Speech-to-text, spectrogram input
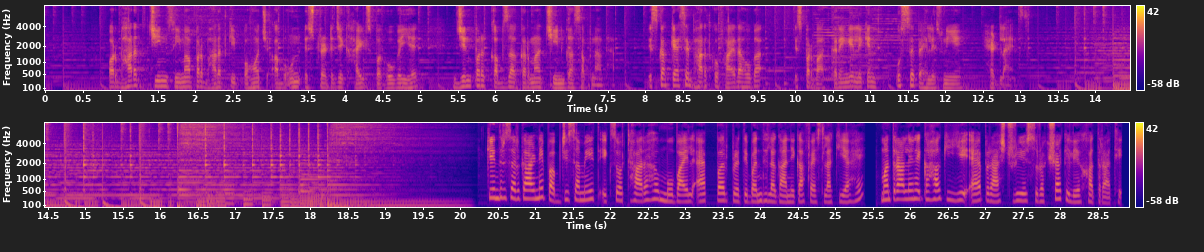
और भारत चीन सीमा पर भारत की पहुँच अब उन स्ट्रेटेजिक हाइट्स पर हो गई है, जिन पर कब्जा करना चीन का सपना था। इसका कैसे भारत को फ़ायदा होगा? इस पर बात करेंगे, लेकिन उससे पहले सुनिए हेडलाइंस केंद्र सरकार ने पबजी समेत 118 मोबाइल ऐप पर प्रतिबंध लगाने का फैसला किया है। मंत्रालय ने कहा कि ये ऐप राष्ट्रीय सुरक्षा के लिए खतरा थे।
